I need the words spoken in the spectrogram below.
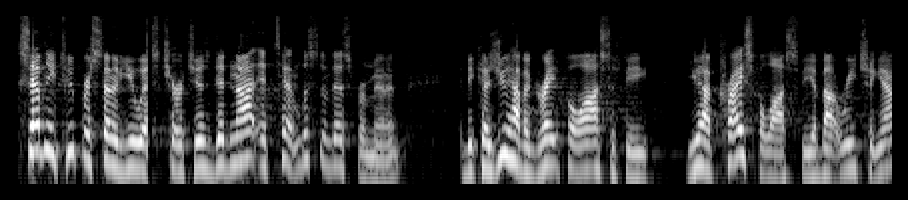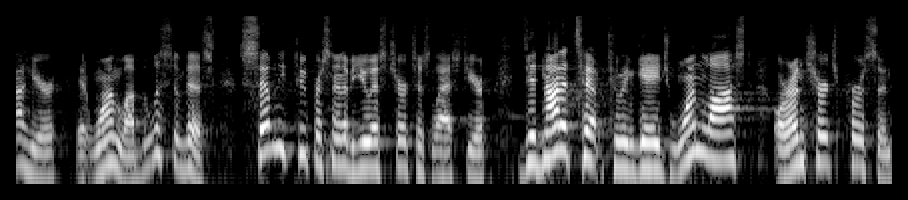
72% of U.S. churches did not attempt, listen to this for a minute, because you have a great philosophy you have Christ's philosophy about reaching out here at One Love. But listen to this 72% of U.S. churches last year did not attempt to engage one lost or unchurched person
